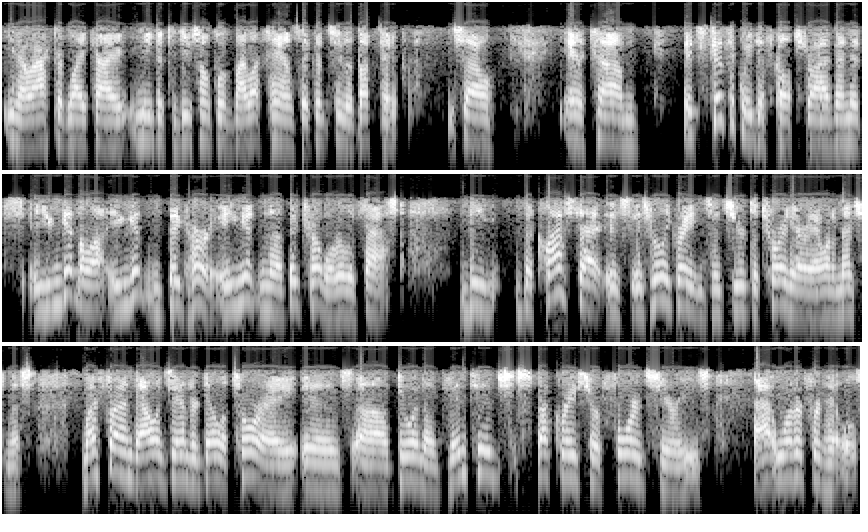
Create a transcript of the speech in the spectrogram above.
you know, acted like I needed to do something with my left hand so they couldn't see the duct tape. So it um, it's physically difficult to drive, and it's you can get in a lot, you can get in big hurry, you can get in uh, big trouble really fast. The the class set is is really great, and since you're Detroit area, I want to mention this. My friend Alexander Della Torre is uh, doing a vintage Spec Racer Ford series at Waterford Hills.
